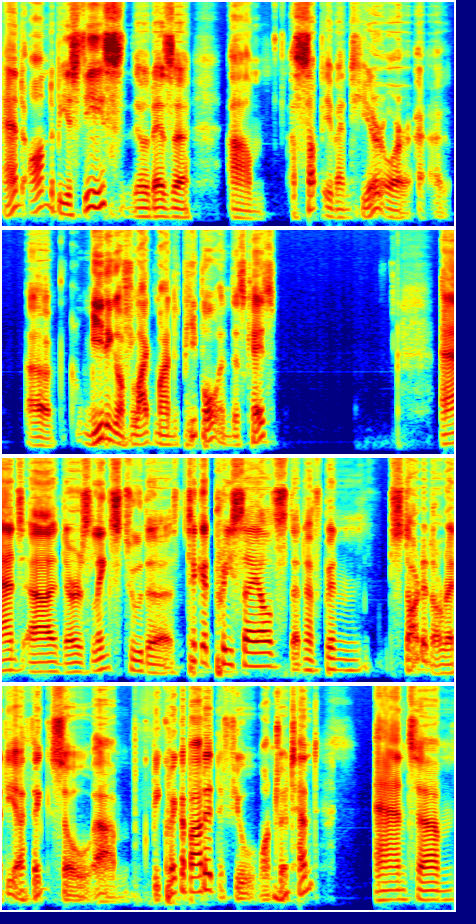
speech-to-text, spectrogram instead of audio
and on the BSDs. There's a um, a sub event here or a, a meeting of like-minded people in this case and uh, there's links to the ticket pre-sales that have been started already, I think. So um, be quick about it if you want to mm-hmm. attend. And um,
